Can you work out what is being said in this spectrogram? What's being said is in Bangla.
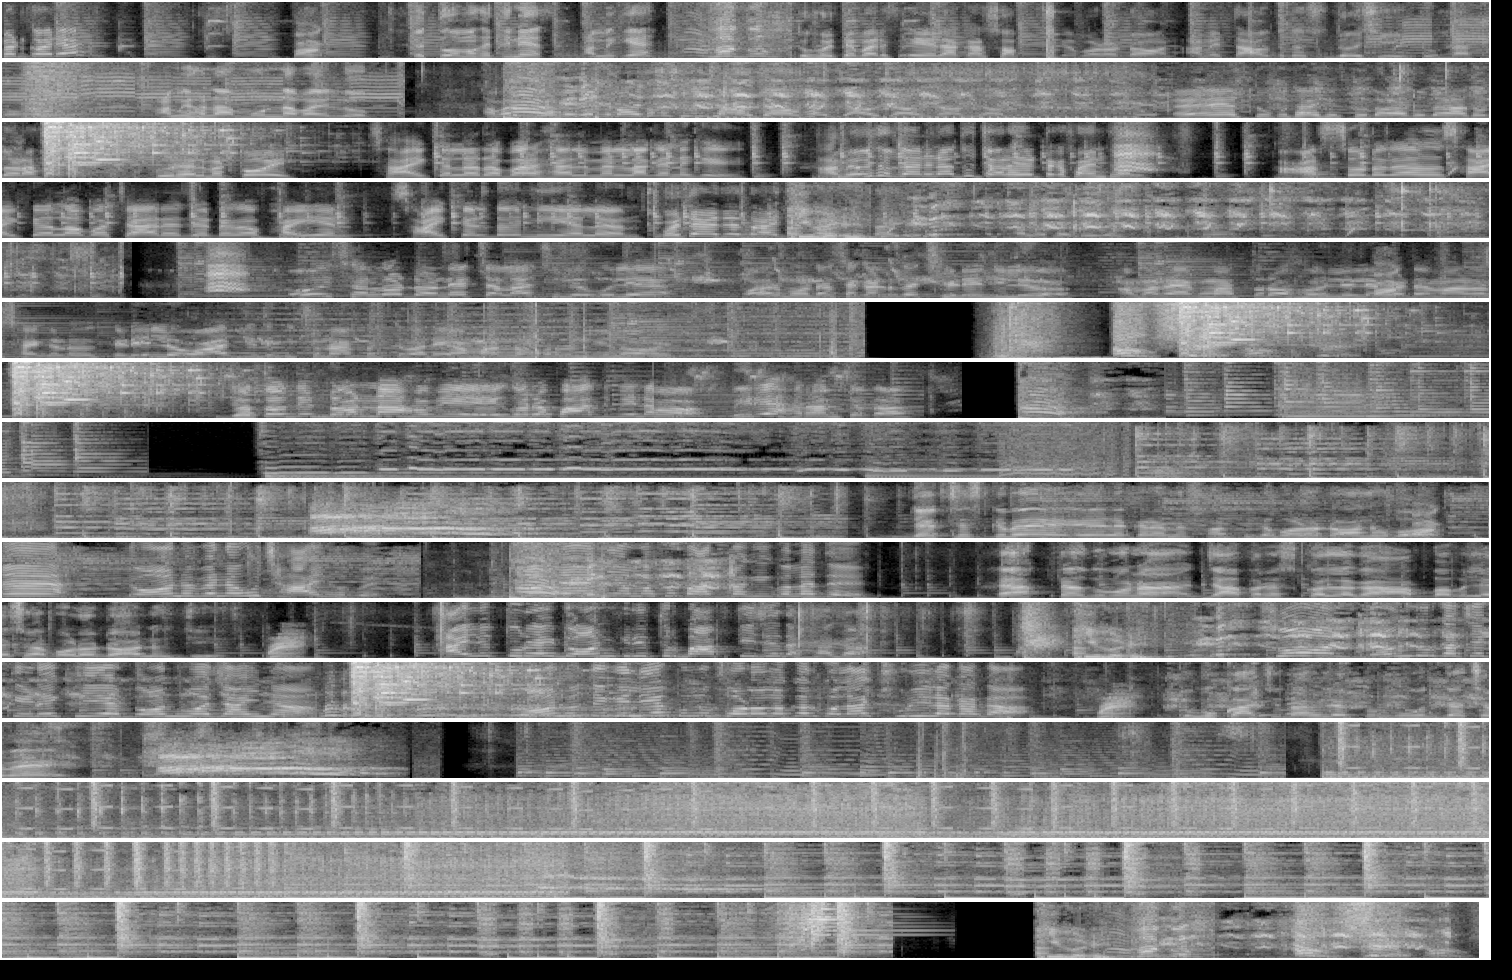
হেলমেট কই এ তুই আমাকে চিনিস? আমি কে? তুই হইতে পারিস এই এলাকার সব থেকে বড় ডন। আমি তাও তোকে শুধুছি তুই হ্যাঁ আমি হলাম মুন্না ভাই লোক। আমার ভুলে গেছে ভাই তুমি যাও যাও ভাই যাও যাও যাও যাও এ তুই কোথায় আছিস তুই দাঁড়া তুই দাঁড়া তুই দাঁড়া তোর হেলমেট কই সাইকেলের আবার হেলমেট লাগে নাকি আমি ওইসব জানি না তুই চার হাজার টাকা ফাইন ফেল আটশো টাকা সাইকেল আবার চার হাজার টাকা ফাইন সাইকেলটা নিয়ে এলেন ওইটা আছে তাই দে, তাই দে, তাই দে। ভালো সাইকেল দে। ওই সালো ডনে চালাছিল বলে ওর মোটর সাইকেলটাকে ছেড়ে দিল। আমার একমাত্র হইল ছেড়ে সাইকেলটাকে ছেড়ে দিল। আর যদি কিছু না করতে পারে আমার নম্বর নিল। হয় যতদিন ডর না হবে এই ঘরে পা দিবি না। বীরে হারাম চাতা দেখছিস কি বে? এই এলাকার আমি সব থেকে বড় ডন হব। হ্যাঁ। ডন হবে না ও ছাই হবে। আমাকে বাদ বাকি গলা দে। একটা দেবো না যা পারেস কর লাগা। আব্বা বলেছে বড় ডন হইতি। তাইলে তোর এই ডন গিরি তোর বাপকে যে দেখা গা। কি শোন বন্ধুর কাছে কেড়ে খেয়ে ডন হওয়া যায় না। ডন হতে গেলে কোনো বড় লোকের গলায় ছুরি লাগা গা। তুই বুকা চুদা হইলে তোর ভূত দেখছে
